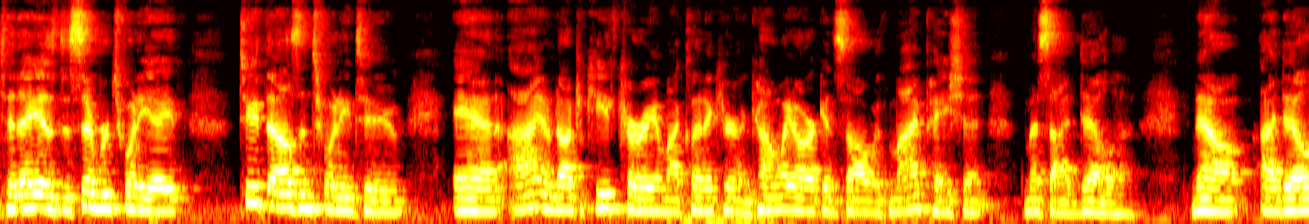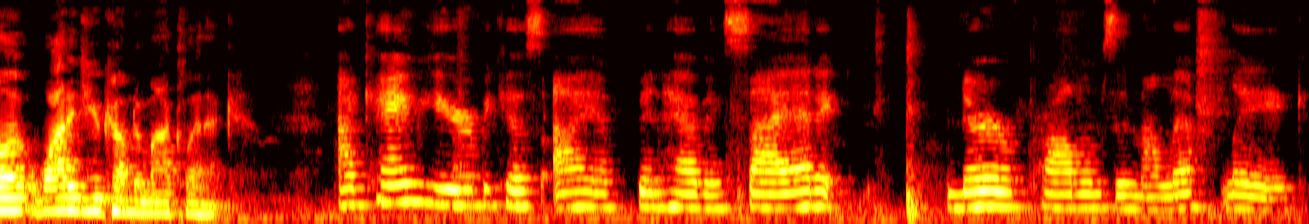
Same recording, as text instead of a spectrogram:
Today is December 28th, 2022, and I am Dr. Keith Curry in my clinic here in Conway, Arkansas with my patient, Miss Idella. Now, Idella, why did you come to my clinic? I came here because I have been having sciatic nerve problems in my left leg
